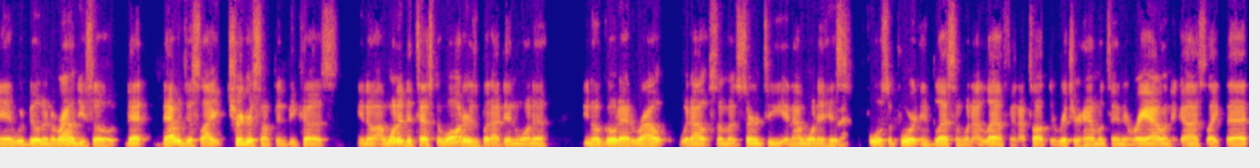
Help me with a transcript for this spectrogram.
and we're building around you. So that that would just like trigger something because you know I wanted to test the waters, but I didn't want to, you know, go that route without some uncertainty, and I wanted his right. full support and blessing when I left. And I talked to Richard Hamilton and Ray Allen and guys like that.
